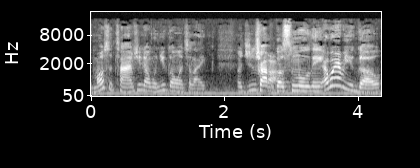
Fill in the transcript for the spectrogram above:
most of the times, you know, when you go into like A juice tropical bar. smoothie or wherever you go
